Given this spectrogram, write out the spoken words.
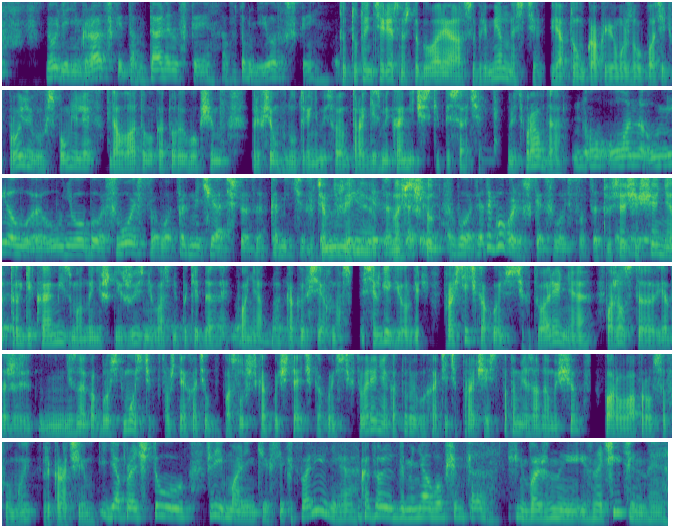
ну, Ленинградской, там, Таллинской, а потом Нью-Йоркской. Тут, тут интересно, что говоря о современности и о том, как ее можно воплотить в прозе, вы вспомнили Довлатова, который, в общем, при всем внутреннем и своем трагизме комический писатель. Ведь правда? Ну, он умел, у него было свойство вот, подмечать что-то комическое. Тем не менее, жизни, значит, сказать, что... Вот, это гоголевское свойство. То есть ощущение трагикомизма нынешней жизни вас не покидает, ну, понятно, как и всех нас. Сергей Георгиевич, Владимирович, прочтите какое-нибудь стихотворение. Пожалуйста, я даже не знаю, как бросить мостик, потому что я хотел бы послушать, как вы читаете какое-нибудь стихотворение, которое вы хотите прочесть. Потом я задам еще пару вопросов, и мы прекратим. Я прочту три маленьких стихотворения, которые для меня, в общем-то, очень важны и значительные.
